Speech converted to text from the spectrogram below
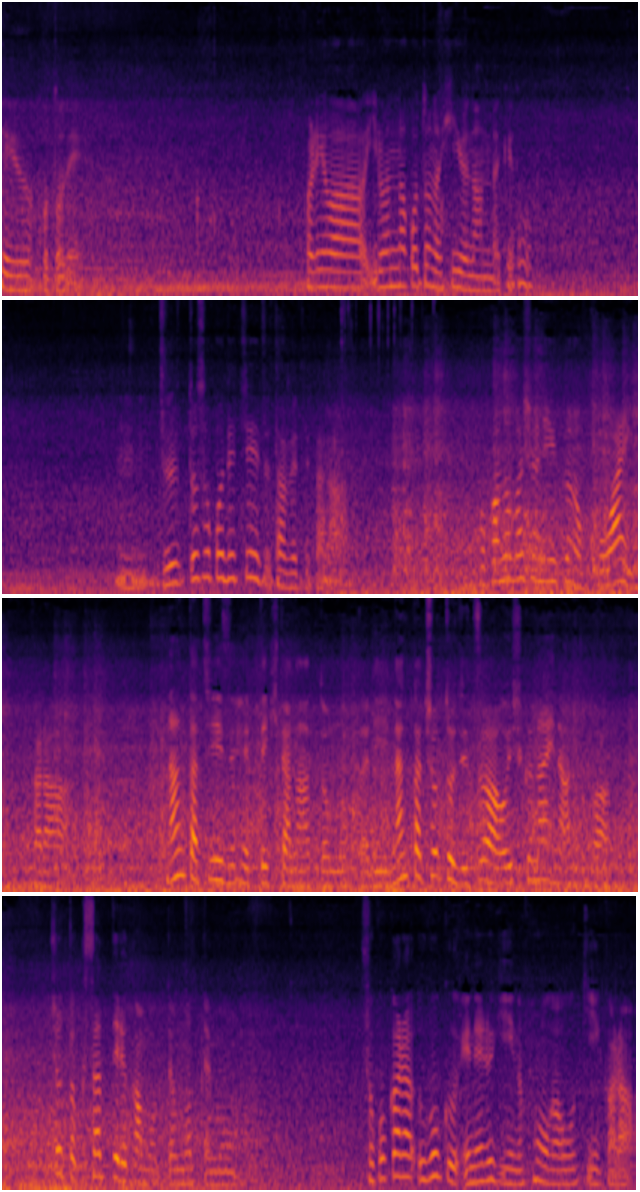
ていうことで。これはいろんなことの比喩なんだけど。うん、ずっとそこでチーズ食べてたら他の場所に行くの怖いからなんかチーズ減ってきたなと思ったりなんかちょっと実は美味しくないなとかちょっと腐ってるかもって思ってもそこから動くエネルギーの方が大きいから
